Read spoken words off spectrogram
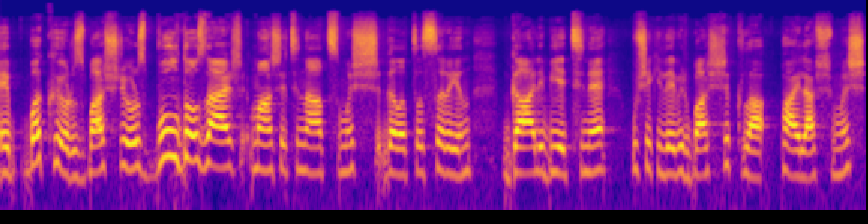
e, bakıyoruz, başlıyoruz. Buldozer manşetini atmış Galatasaray'ın galibiyetine bu şekilde bir başlıkla paylaşmış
